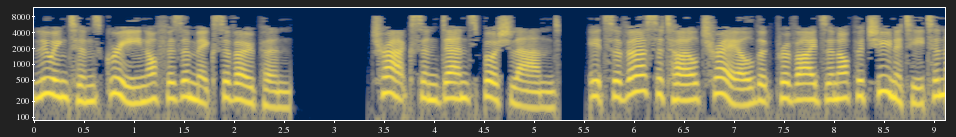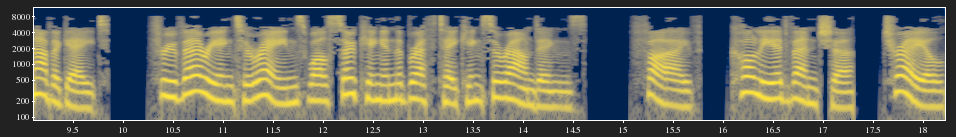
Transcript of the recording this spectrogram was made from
Lewington's Green offers a mix of open tracks and dense bushland. It's a versatile trail that provides an opportunity to navigate through varying terrains while soaking in the breathtaking surroundings. 5. Collie Adventure Trail.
